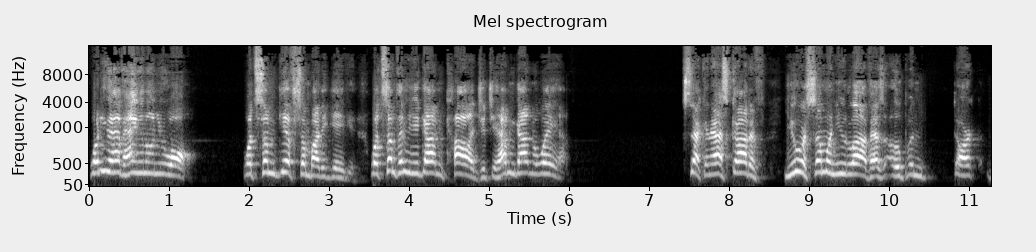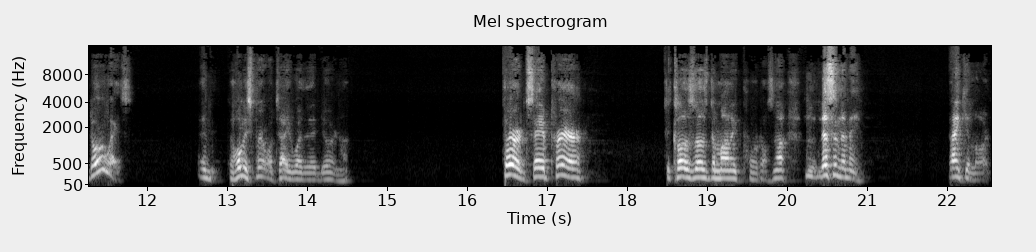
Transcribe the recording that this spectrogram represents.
What do you have hanging on your wall? What's some gift somebody gave you? What's something you got in college that you haven't gotten away of? Second, ask God if you or someone you love has open, dark doorways. And the Holy Spirit will tell you whether they do or not. Third, say a prayer to close those demonic portals. Now, listen to me. Thank you, Lord.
